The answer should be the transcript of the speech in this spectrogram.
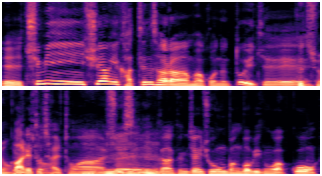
예, 취미 취향이 같은 사람하고는 또 이게 그쵸. 말이 그렇죠. 더잘 통할 음, 수 네. 있으니까 굉장히 좋은 방법인 것 같고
